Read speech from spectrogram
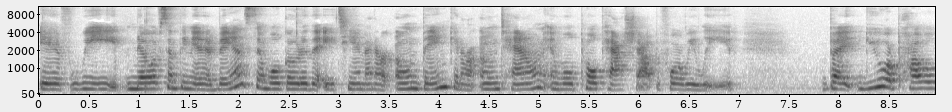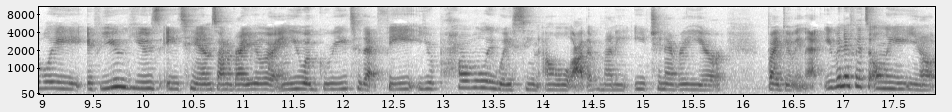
If we know of something in advance, then we'll go to the ATM at our own bank in our own town and we'll pull cash out before we leave. But you are probably, if you use ATMs on a regular and you agree to that fee, you're probably wasting a lot of money each and every year by doing that. Even if it's only, you know,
